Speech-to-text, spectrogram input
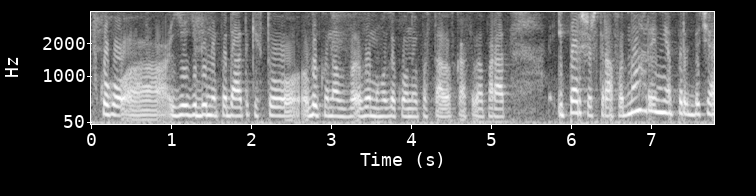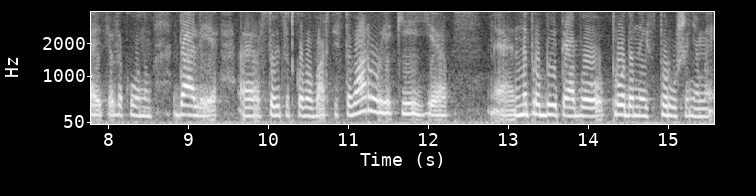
в кого е, є єдиний податок і хто виконав вимогу закону і поставив касовий апарат. І перший штраф 1 гривня передбачається законом. Далі е, 100% вартість товару, який е, е, не пробитий або проданий з порушеннями.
